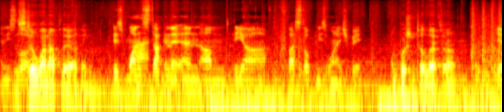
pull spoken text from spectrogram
And he's There's low. still one up there, I think. There's one Alright. stuck in the and um the uh bus stop and he's one HP. I'm pushing to the left, right? Yeah.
